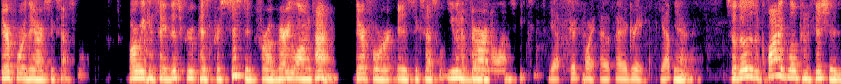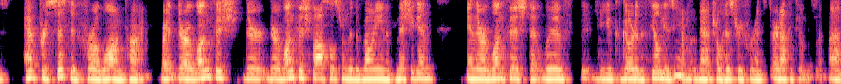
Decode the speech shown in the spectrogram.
therefore they are successful. Or we can say this group has persisted for a very long time therefore it is successful even if there mm-hmm. aren't a lot of species. Yep good point. I, I agree. Yep. Yeah. So those aquatic lobefin fishes have persisted for a long time, right? There are lungfish, there, there are lungfish fossils from the Devonian of Michigan, and there are lungfish that live. You could go to the Field Museum of Natural History, for instance, or not the Field Museum, uh,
